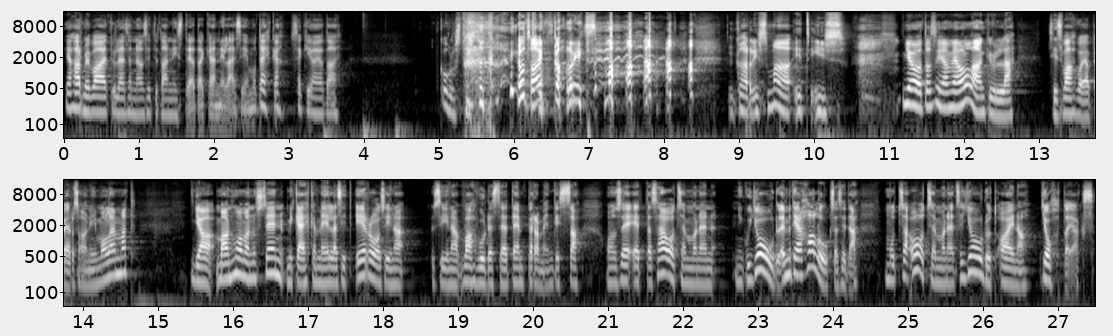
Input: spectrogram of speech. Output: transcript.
Ja harmi vaan, että yleensä ne on sitten jotain nistejä tai känniläisiä, mutta ehkä sekin on jotain, Kuulostaa. jotain karismaa. Karismaa it is. Joo, tosiaan me ollaan kyllä siis vahvoja persoonia molemmat. Ja mä oon huomannut sen, mikä ehkä meillä sit ero siinä, siinä vahvuudessa ja temperamentissa, on se, että sä oot semmonen niin joudut, en mä tiedä haluuks sä sitä, mutta sä oot semmonen, että sä joudut aina johtajaksi.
